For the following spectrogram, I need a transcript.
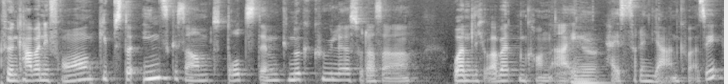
für den Cabernet Franc gibt es da insgesamt trotzdem genug Kühle, sodass er ordentlich arbeiten kann, auch in Ja. heißeren Jahren quasi.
